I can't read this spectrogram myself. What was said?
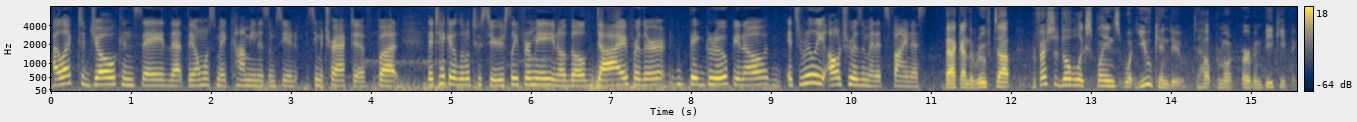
I like to joke and say that they almost make communism seem, seem, attractive, but they take it a little too seriously for me. You know, they'll die for their big group, you know. It's really altruism at its finest. Back on the rooftop, Professor Doebel explains what you can do to help promote urban beekeeping.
